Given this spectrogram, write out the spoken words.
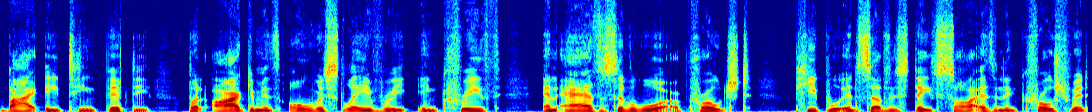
by 1850. But arguments over slavery increased, and as the Civil War approached, people in southern states saw it as an encroachment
